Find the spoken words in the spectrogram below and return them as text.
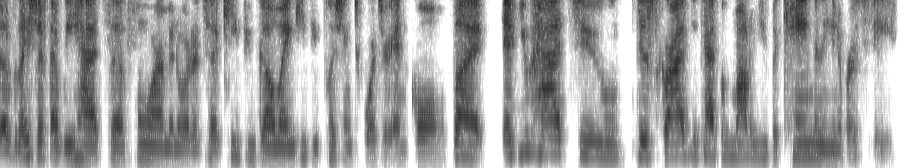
the relationship that we had to form in order to keep you going, keep you pushing towards your end goal. But if you had to describe the type of model you became in the university,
